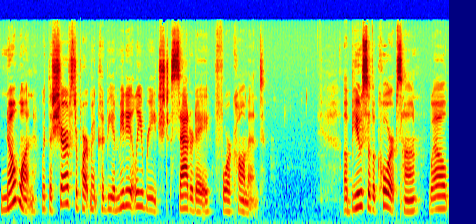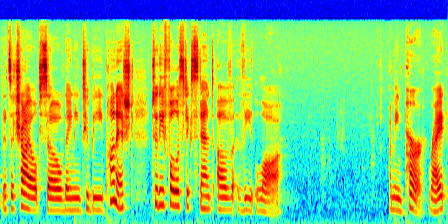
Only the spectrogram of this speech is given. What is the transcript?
No one with the sheriff's department could be immediately reached Saturday for comment. Abuse of a corpse, huh? Well, it's a child, so they need to be punished to the fullest extent of the law. I mean, per, right?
